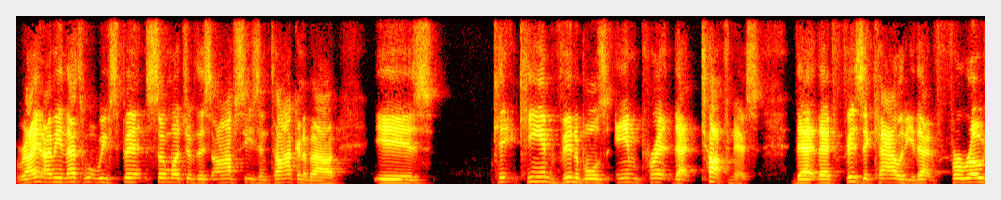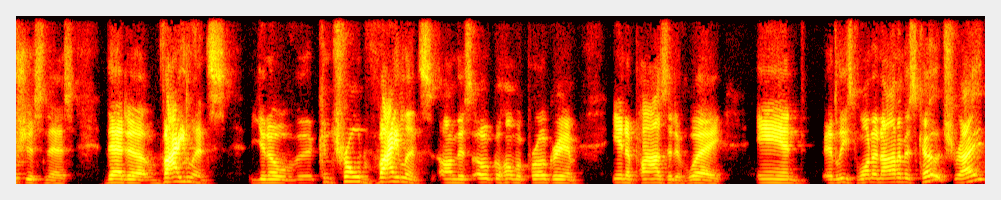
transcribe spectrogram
right? I mean, that's what we've spent so much of this offseason talking about is can, can Venables imprint that toughness, that that physicality, that ferociousness, that uh, violence, you know, controlled violence on this Oklahoma program in a positive way. And at least one anonymous coach, right?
